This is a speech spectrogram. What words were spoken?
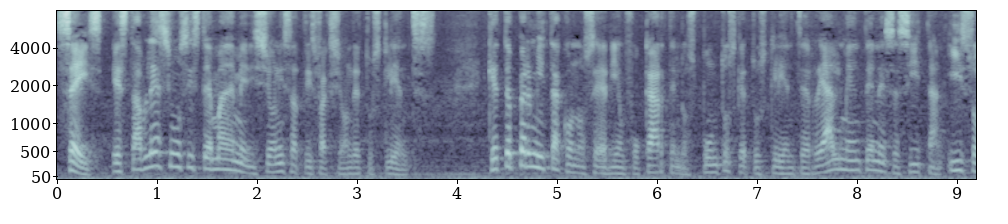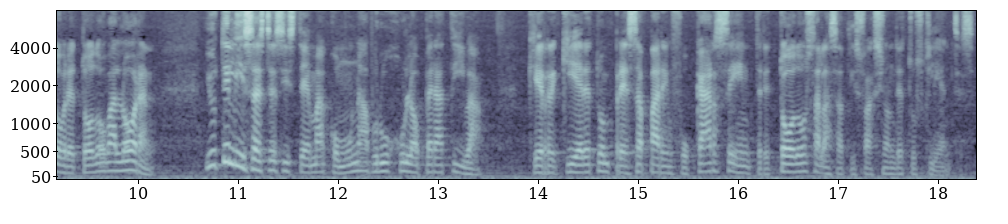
6. Establece un sistema de medición y satisfacción de tus clientes que te permita conocer y enfocarte en los puntos que tus clientes realmente necesitan y sobre todo valoran y utiliza este sistema como una brújula operativa que requiere tu empresa para enfocarse entre todos a la satisfacción de tus clientes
